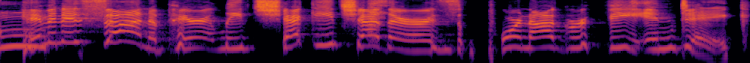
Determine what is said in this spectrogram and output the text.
Ooh. him and his son apparently check each other's pornography intake,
